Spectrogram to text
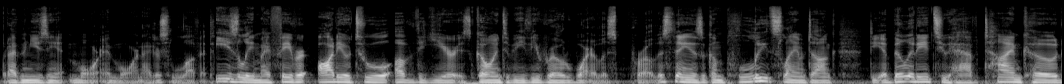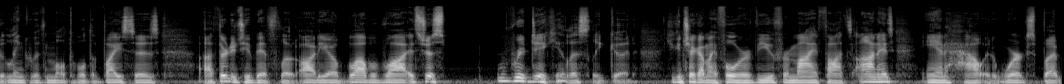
but I've been using it more and more and I just love it. Easily my favorite audio tool of the year is going to be the Rode Wireless Pro. This thing is a complete slam dunk. The ability to have time code linked with multiple devices, 32-bit uh, float audio, blah, blah, blah. It's just ridiculously good. You can check out my full review for my thoughts on it and how it works, but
